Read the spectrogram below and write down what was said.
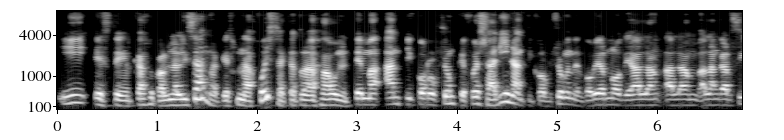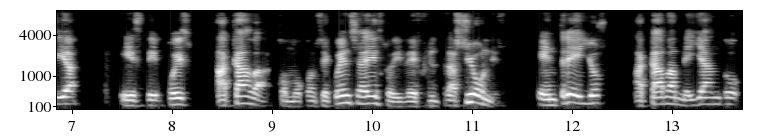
y este, en el caso de Carolina Lizarra, que es una jueza que ha trabajado en el tema anticorrupción, que fue Sarina anticorrupción en el gobierno de Alan, Alan, Alan García, este, pues acaba como consecuencia de esto y de filtraciones entre ellos, acaba mellando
